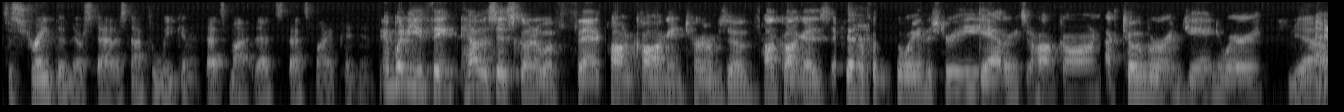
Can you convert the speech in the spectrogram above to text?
to strengthen their status, not to weaken it. That's my that's that's my opinion. And what do you think? How is this going to affect Hong Kong in terms of Hong Kong as a center for the toy industry, gatherings in Hong Kong, October and January? Yeah.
